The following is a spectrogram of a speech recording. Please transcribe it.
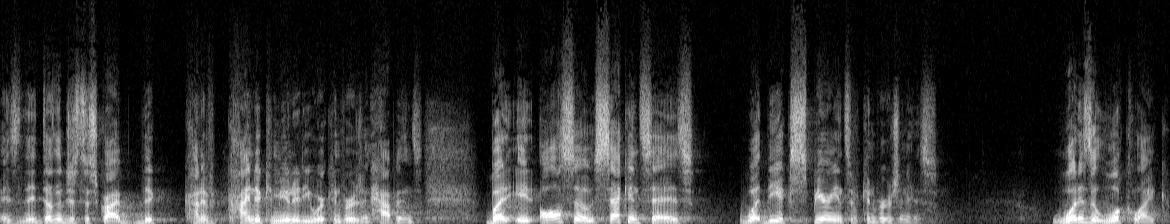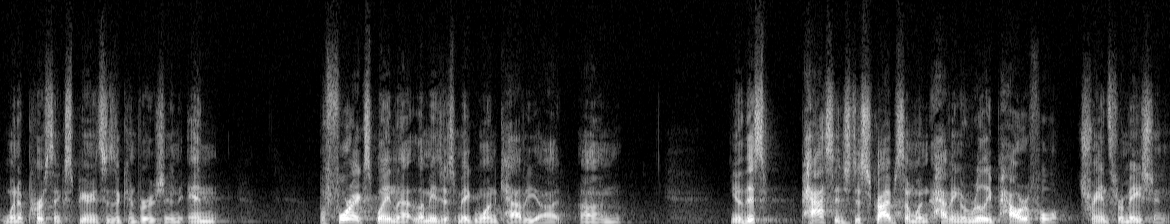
is that it doesn't just describe the kind of kind of community where conversion happens, but it also, second, says what the experience of conversion is what does it look like when a person experiences a conversion? And before I explain that, let me just make one caveat. Um, you know, this passage describes someone having a really powerful transformation,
